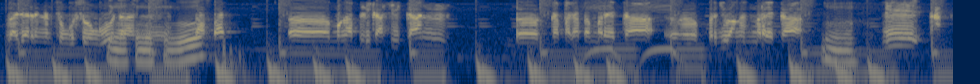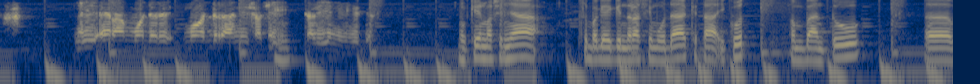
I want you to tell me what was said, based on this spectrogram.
belajar dengan sungguh-sungguh Dengan dan sungguh-sungguh. dapat e, mengaplikasikan e, kata-kata mereka e, perjuangan mereka Hmm, di di era moder modernisasi kali ini gitu. mungkin maksudnya sebagai generasi muda kita ikut membantu eh,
